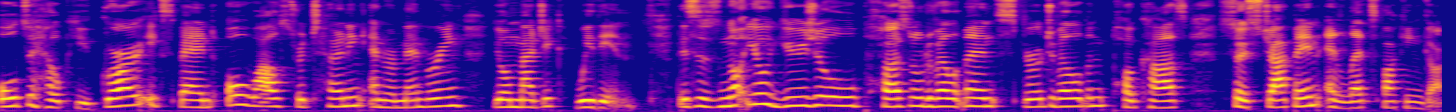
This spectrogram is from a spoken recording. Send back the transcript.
all to help you grow, expand, all whilst returning and remembering your magic within. This is not your usual personal development, spirit development podcast, so strap in and let's fucking go.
